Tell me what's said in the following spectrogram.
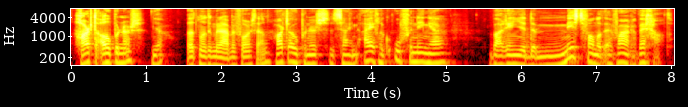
hartopeners. ja. Wat moet ik me daarbij voorstellen? Hartopeners zijn eigenlijk oefeningen waarin je de mist van het ervaren weghaalt.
